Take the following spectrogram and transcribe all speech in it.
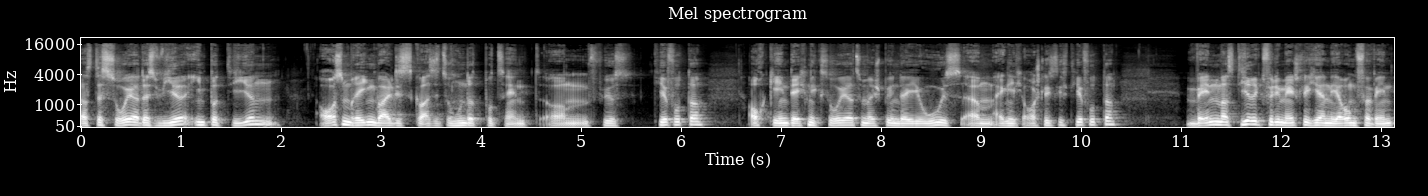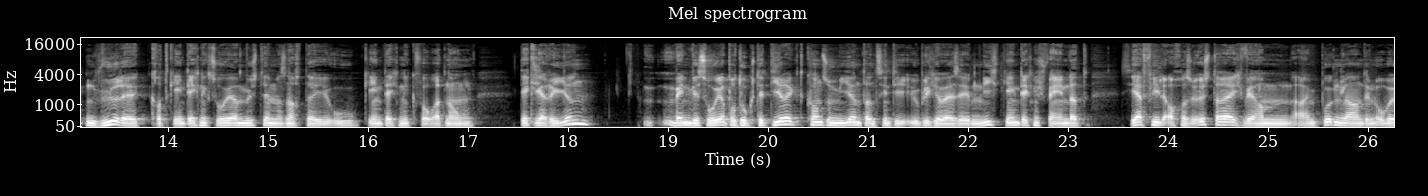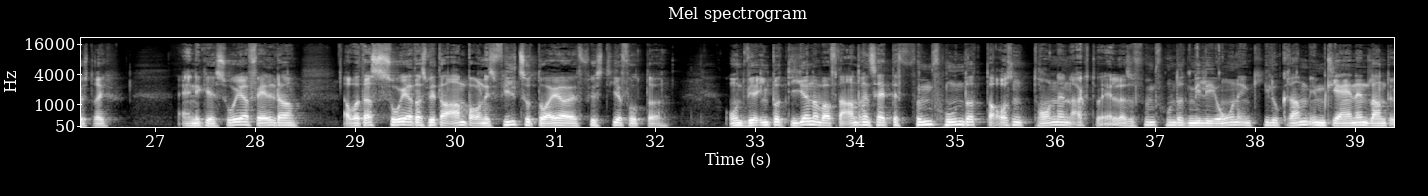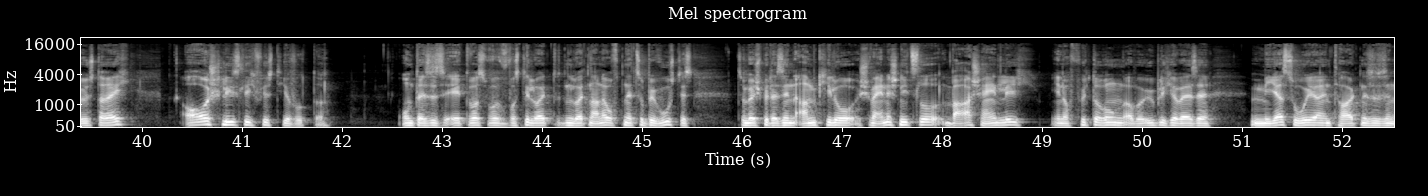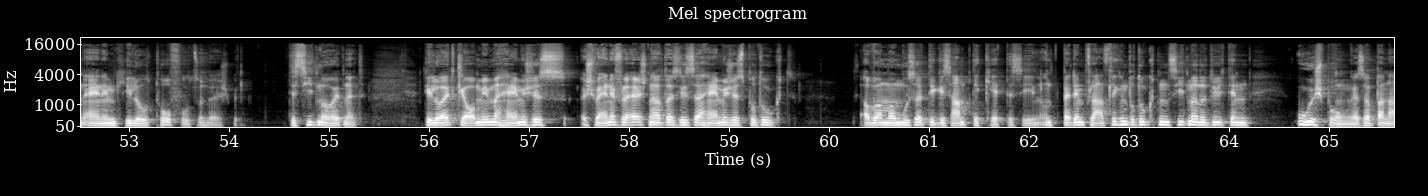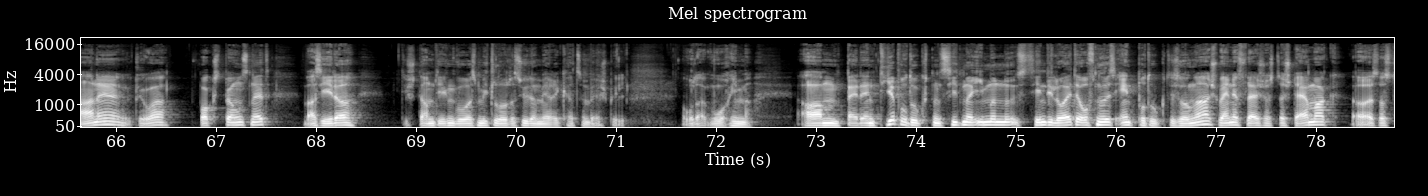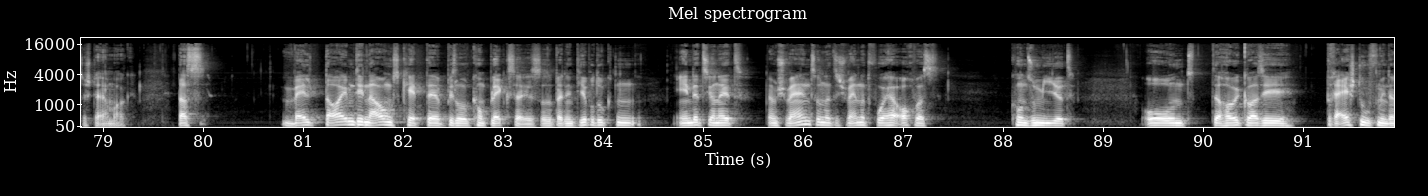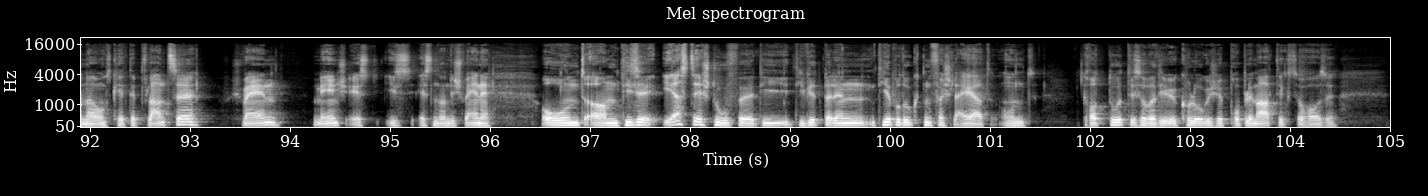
dass das Soja, das wir importieren, aus dem Regenwald ist quasi zu 100 Prozent ähm, fürs Tierfutter. Auch Gentechnik Soja zum Beispiel in der EU ist ähm, eigentlich ausschließlich Tierfutter. Wenn man es direkt für die menschliche Ernährung verwenden würde, gerade Gentechnik Soja, müsste man es nach der EU-Gentechnikverordnung deklarieren. Wenn wir Sojaprodukte direkt konsumieren, dann sind die üblicherweise eben nicht gentechnisch verändert. Sehr viel auch aus Österreich. Wir haben im Burgenland in Oberösterreich einige Sojafelder. Aber das Soja, das wir da anbauen, ist viel zu teuer fürs Tierfutter. Und wir importieren aber auf der anderen Seite 500.000 Tonnen aktuell, also 500 Millionen Kilogramm im kleinen Land Österreich, ausschließlich fürs Tierfutter. Und das ist etwas, was die Leute, den Leuten oft nicht so bewusst ist. Zum Beispiel, dass in einem Kilo Schweineschnitzel wahrscheinlich, je nach Fütterung, aber üblicherweise mehr Soja enthalten ist als in einem Kilo Tofu zum Beispiel. Das sieht man halt nicht. Die Leute glauben immer, heimisches Schweinefleisch, na, das ist ein heimisches Produkt. Aber man muss halt die gesamte Kette sehen. Und bei den pflanzlichen Produkten sieht man natürlich den Ursprung. Also Banane, klar, wächst bei uns nicht, weiß jeder, die stammt irgendwo aus Mittel- oder Südamerika zum Beispiel. Oder wo auch immer. Ähm, bei den Tierprodukten sieht man immer sehen die Leute oft nur das Endprodukt. Die sagen, ah, Schweinefleisch aus der Steiermark, äh, ist aus der Steiermark. Das, weil da eben die Nahrungskette ein bisschen komplexer ist. Also bei den Tierprodukten endet es ja nicht beim Schwein, sondern das Schwein hat vorher auch was konsumiert. Und da habe ich quasi drei Stufen in der Nahrungskette. Pflanze, Schwein, Mensch, ist, ist, essen dann die Schweine. Und ähm, diese erste Stufe, die, die wird bei den Tierprodukten verschleiert. Und Gerade dort ist aber die ökologische Problematik zu Hause,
